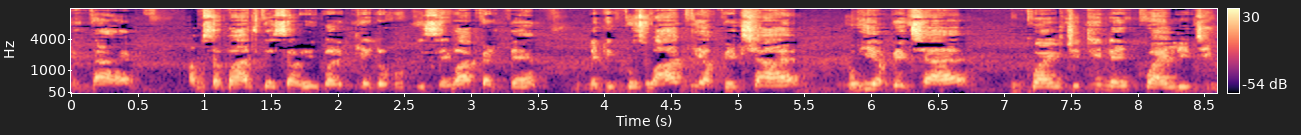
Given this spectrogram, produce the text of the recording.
नेता है। हम समाज के सभी वर्ग के लोगों की सेवा करते हैं लेकिन कुशवाहा की अपेक्षा है। वही अपेक्षा है क्वांटिटी नहीं क्वालिटी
